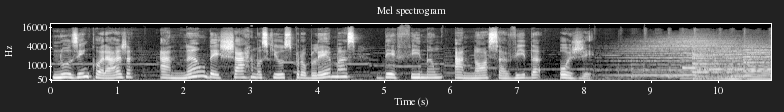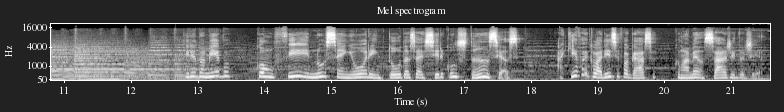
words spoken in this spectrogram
nos encoraja a não deixarmos que os problemas definam a nossa vida hoje. Querido amigo, confie no Senhor em todas as circunstâncias Aqui foi Clarice Fogaça com a mensagem do dia.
